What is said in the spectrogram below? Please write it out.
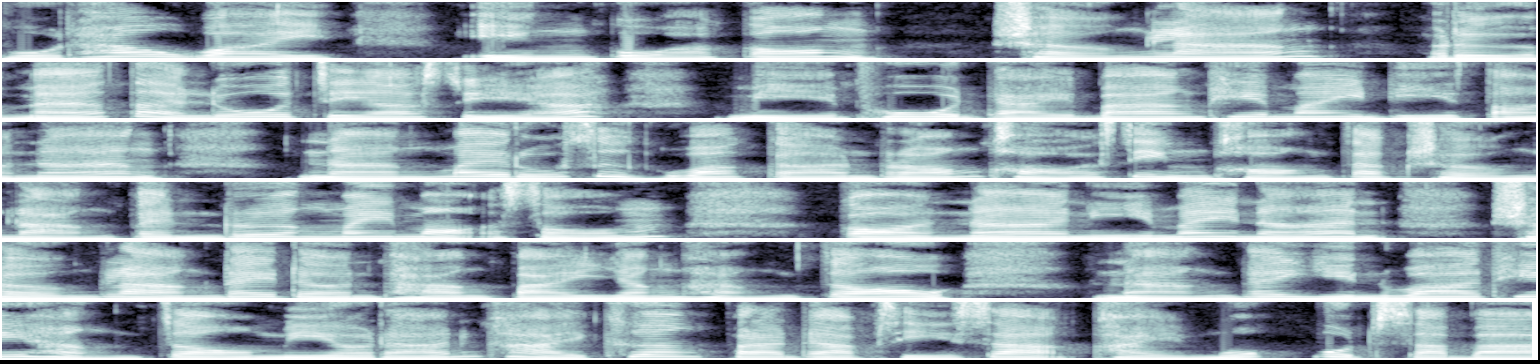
ผู้เท่าเว่ยอิงกัวกง เฉิงหลาง หรือแม้แต่ลู่เจียเสีย มีผู้ใดบ้างที่ไม่ดีต่อนาง นางไม่รู้สึกว่าการร้องขอสิ่งของจากเฉิงหลางเป็นเรื่องไม่เหมาะสม ก่อนหน้านี้ไม่นาน เฉิงหลางได้เดินทางไปยังหังโจวนางได้ยินว่าที่หังโจวมีร้านขายเครื่องประดับศีรษะไข่มุกบุตรสบา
